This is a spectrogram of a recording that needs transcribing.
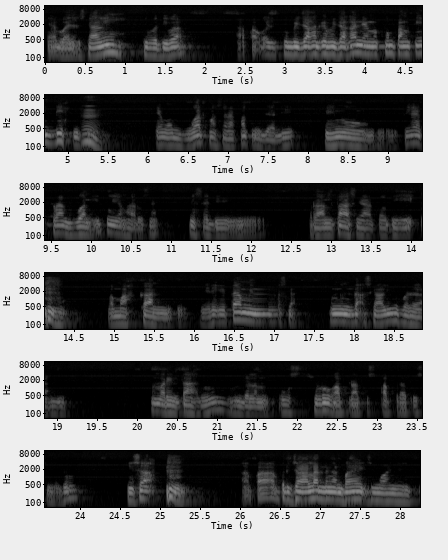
ya banyak sekali tiba-tiba apa kebijakan-kebijakan yang tumpang tindih gitu hmm. yang membuat masyarakat menjadi bingung ya keraguan itu yang harusnya bisa diberantas ya atau dilemahkan gitu jadi kita minta minta sekali kepada pemerintah itu dalam seluruh aparatus aparatus itu bisa apa berjalan dengan baik semuanya itu.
